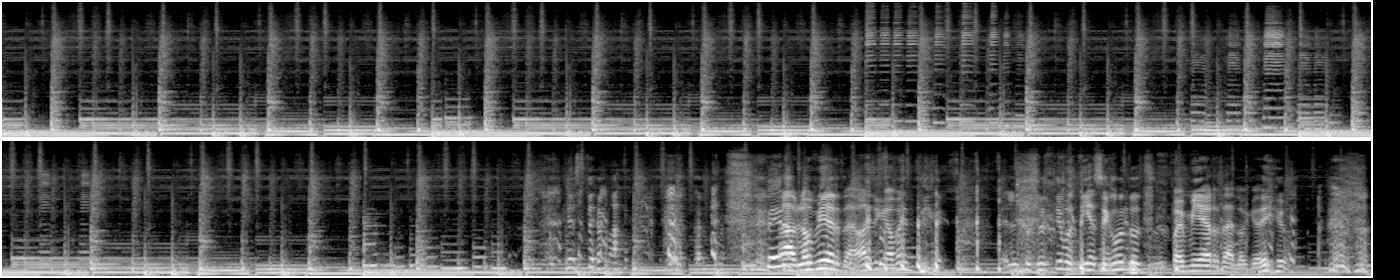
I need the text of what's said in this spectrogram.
Este Pero, habló mierda, básicamente. En los últimos 10 segundos fue mierda lo que dijo.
